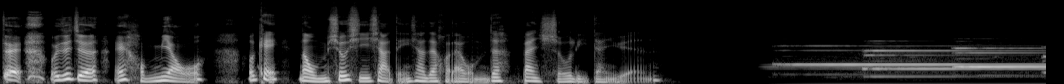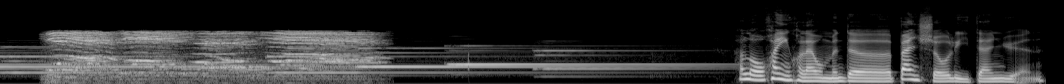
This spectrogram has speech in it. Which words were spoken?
对，我就觉得哎、欸，好妙哦。OK，那我们休息一下，等一下再回来我们的伴手礼单元。Hello，欢迎回来我们的伴手礼单元。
